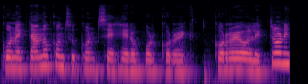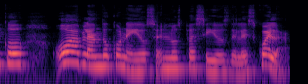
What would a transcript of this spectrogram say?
conectando con su consejero por correo electrónico o hablando con ellos en los pasillos de la escuela.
